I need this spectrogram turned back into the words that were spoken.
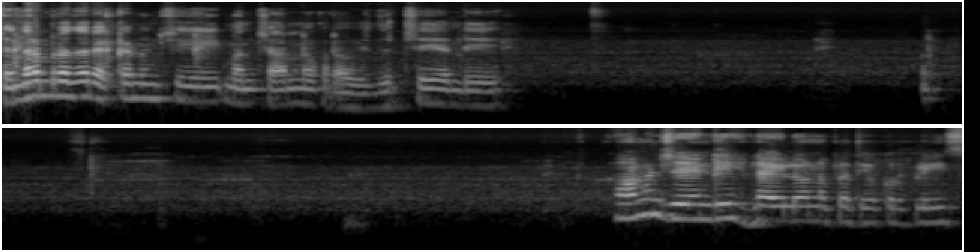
Chandram brother ఎక్కడి నుంచి మన ఛానల్ ఒక విజిట్ చేయండి. కామెంట్ చేయండి లైవ్లో ఉన్న ప్రతి ఒక్కరు ప్లీజ్.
